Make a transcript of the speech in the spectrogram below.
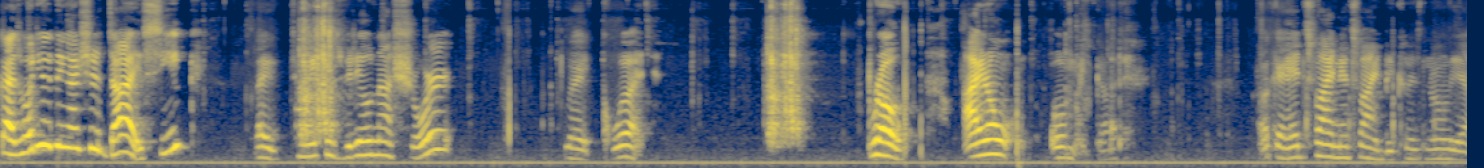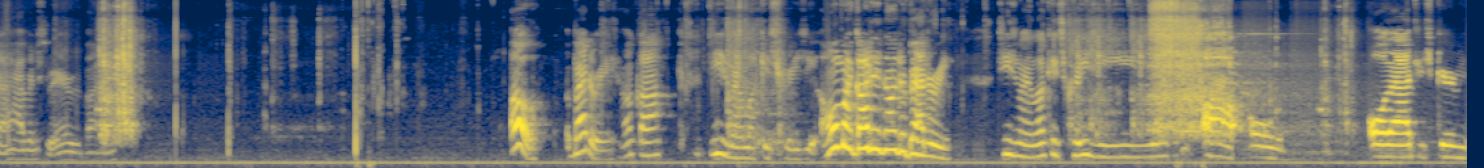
Guys, what do you think I should die? Seek? Like, to make this video not short? Like, what? Bro, I don't... Oh my god. Okay, it's fine, it's fine, because normally I have it for everybody. Oh, a Okay. Jeez, my luck is crazy. Oh my god, another battery. Jeez, my luck is crazy. Oh, oh. Oh, that actually scared me.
